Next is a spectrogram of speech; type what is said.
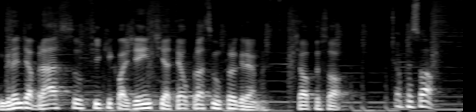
Um grande abraço, fique com a gente e até o próximo programa. Tchau, pessoal. Tchau, pessoal.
